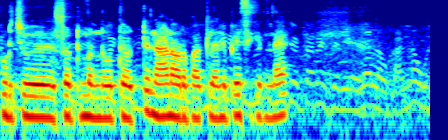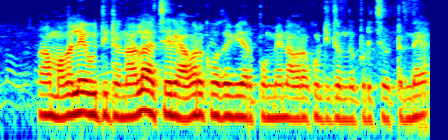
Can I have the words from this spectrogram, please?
பிடிச்சி சொட்டு மருந்து ஊற்ற விட்டு நானும் அவரை பக்கத்தில் நின்னு பேசிக்கிட்டு இருந்தேன். நான் முதல்லே ஊற்றிட்டனால சரி அவருக்கு உதவியாக இருப்போமேன்னு அவரை கூட்டிகிட்டு வந்து பிடிச்சி விட்டுருந்தேன்.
